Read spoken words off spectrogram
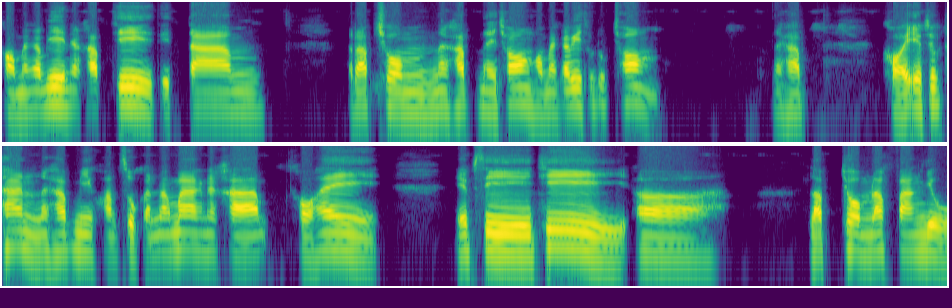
ของแมงกาบี้นะครับ ที่ติดตามรับชมนะครับ ในช่องของแมงกาบี้ทุก ๆ ช่องนะครับ ขอให้เอฟทุกท่านนะครับ มีความสุขกันมาก ๆนะครับ ขอให้เอฟซีที่รับชมรับฟังอยู่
